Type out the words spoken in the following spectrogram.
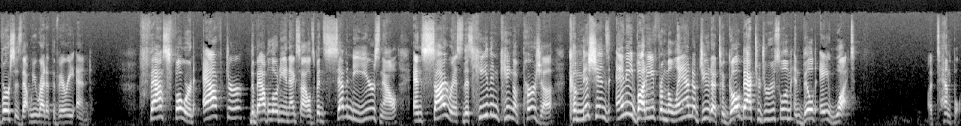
verses that we read at the very end Fast forward after the Babylonian exile, it's been 70 years now, and Cyrus, this heathen king of Persia, commissions anybody from the land of Judah to go back to Jerusalem and build a what? A temple.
